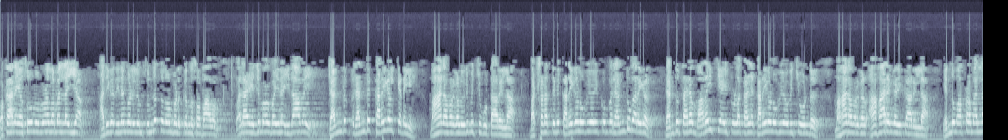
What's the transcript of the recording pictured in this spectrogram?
വക്കാന യസൂമു മുഴലമല്ലയ്യാം അധിക ദിനങ്ങളിലും സുന്നത്ത് നോമ്പെടുക്കുന്ന സ്വഭാവം. വല യജുമൈന ഇതാവൈ രണ്ട് രണ്ട് കറികൾക്കിടയിൽ മഹാനവറുകൾ ഒരുമിച്ച് കൂട്ടാറില്ല. ഭക്ഷണത്തിന് കറികൾ ഉപയോഗിക്കുമ്പോൾ രണ്ടു കറികൾ രണ്ടു തരം വെറൈറ്റി ആയിട്ടുള്ള കറികൾ ഉപയോഗിച്ചുകൊണ്ട് മഹാനവർകൾ ആഹാരം കഴിക്കാറില്ല. എന്നു മാത്രമല്ല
